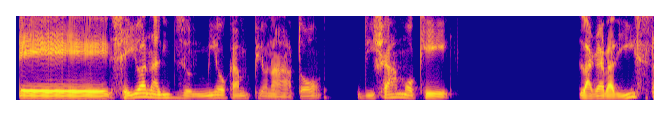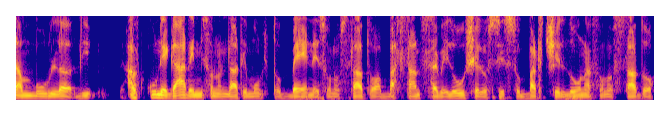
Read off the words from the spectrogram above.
Ehm, se io analizzo il mio campionato, diciamo che la gara di Istanbul alcune gare mi sono andate molto bene, sono stato abbastanza veloce, lo stesso Barcellona sono stato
